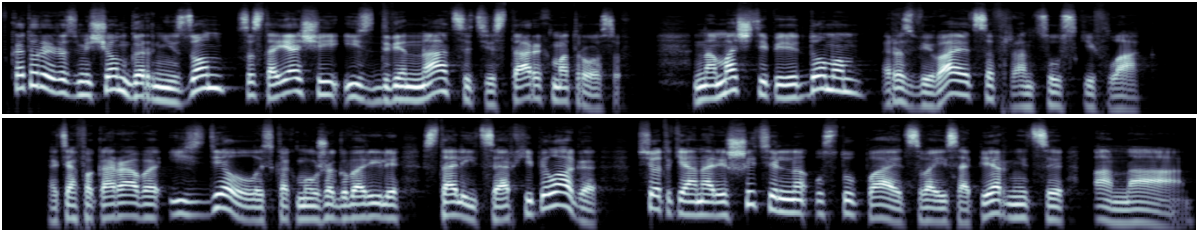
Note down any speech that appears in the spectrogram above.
в которой размещен гарнизон, состоящий из 12 старых матросов. На мачте перед домом развивается французский флаг. Хотя Факарава и сделалась, как мы уже говорили, столицей архипелага, все-таки она решительно уступает своей сопернице Анаа.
